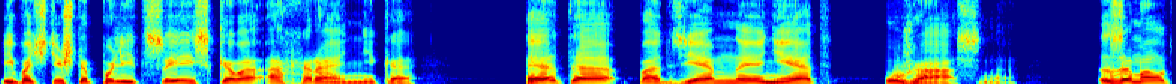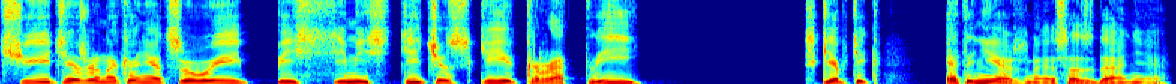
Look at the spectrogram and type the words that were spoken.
и почти что полицейского охранника – это подземное нет ужасно. Замолчите же, наконец, вы, пессимистические кроты. Скептик — это нежное создание.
